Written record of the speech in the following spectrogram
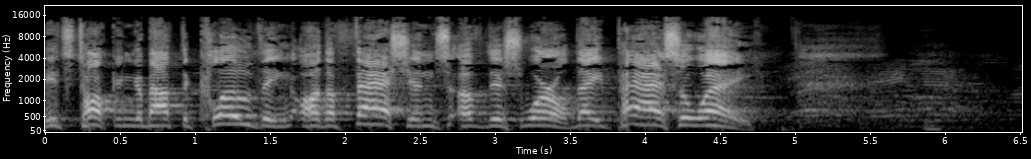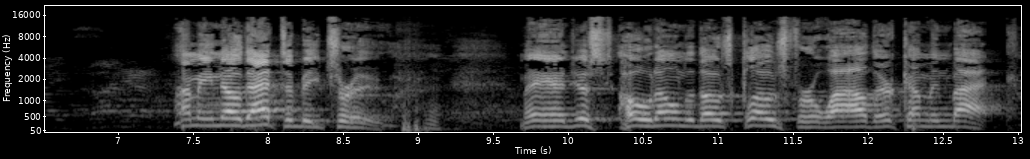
It's talking about the clothing or the fashions of this world. They pass away. I mean, know that to be true. Man, just hold on to those clothes for a while. They're coming back.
